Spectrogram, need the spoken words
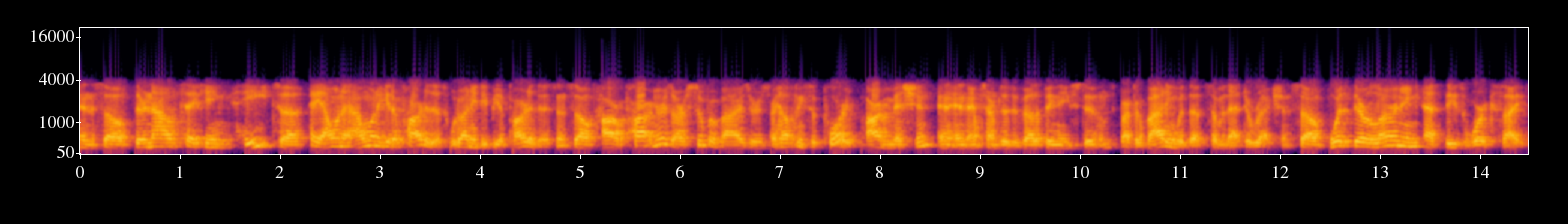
And so they're now taking heed to, hey, I want to, I want to get a part of this. What do I need to be a part of this? And so our partners, our supervisors, are helping support our mission in, in terms of developing these students by providing with some of that direction. So what they're learning at these work sites,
